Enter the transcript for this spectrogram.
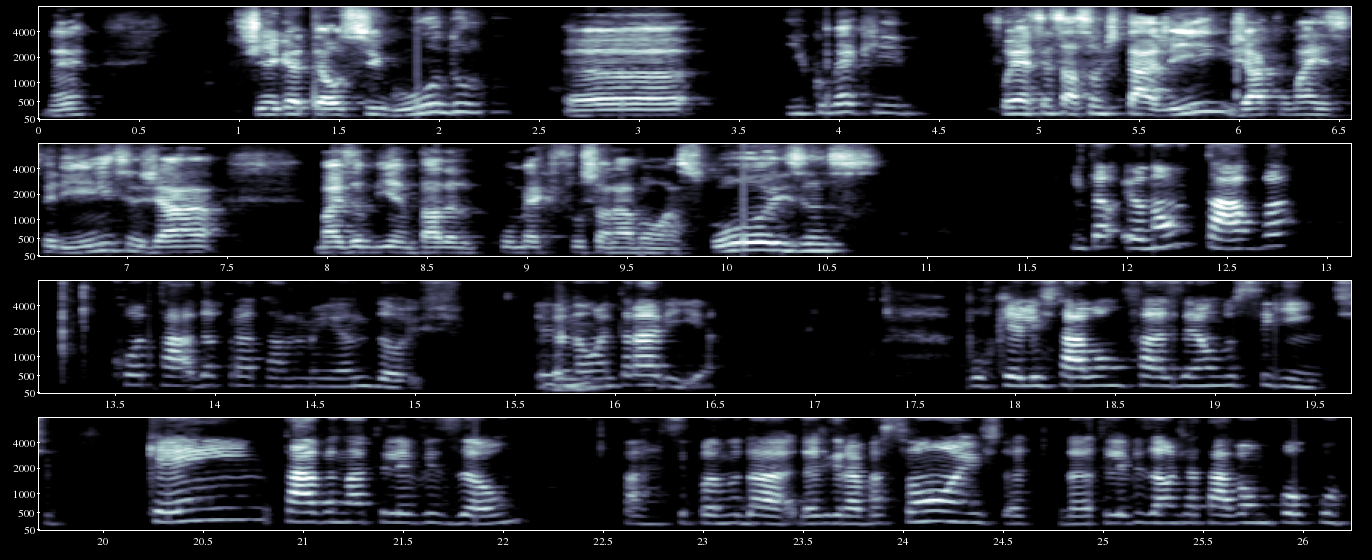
né? Chega até o segundo. Uh, e como é que foi a sensação de estar ali, já com mais experiência, já mais ambientada, como é que funcionavam as coisas? Então, eu não estava cotada para estar no meio 2. Eu uhum. não entraria porque eles estavam fazendo o seguinte: quem estava na televisão, participando da, das gravações da, da televisão, já estava um pouco.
